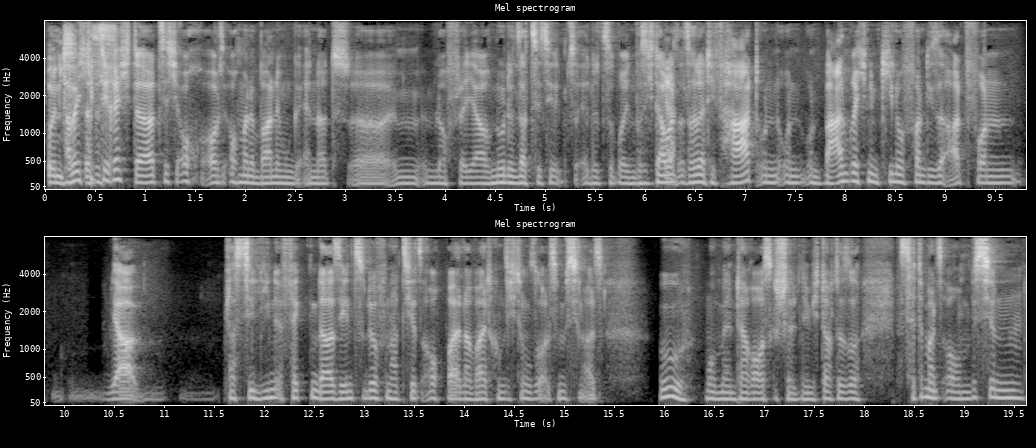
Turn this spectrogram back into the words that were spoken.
Und Aber ich gebe dir recht, da hat sich auch, auch meine Wahrnehmung geändert äh, im, im Laufe der Jahre, um nur den Satz jetzt hier zu Ende zu bringen. Was ich damals ja. als relativ hart und, und, und bahnbrechend im Kino fand, diese Art von, ja, Plastilin-Effekten da sehen zu dürfen, hat sich jetzt auch bei einer weiteren Sichtung so als ein bisschen als uh, Moment herausgestellt. Nämlich ich dachte so, das hätte man jetzt auch ein bisschen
